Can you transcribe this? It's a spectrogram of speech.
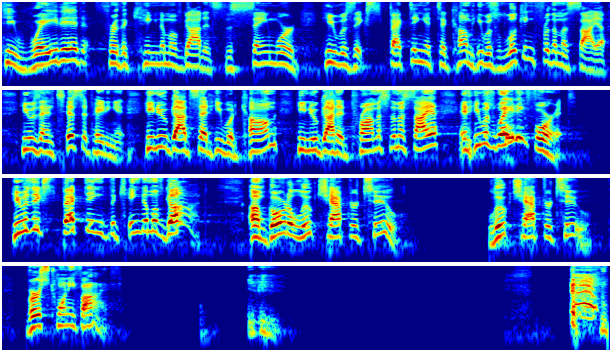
He waited for the kingdom of God. It's the same word. He was expecting it to come. He was looking for the Messiah. He was anticipating it. He knew God said he would come. He knew God had promised the Messiah, and he was waiting for it. He was expecting the kingdom of God. Um, go over to Luke chapter 2. Luke chapter 2, verse 25. The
